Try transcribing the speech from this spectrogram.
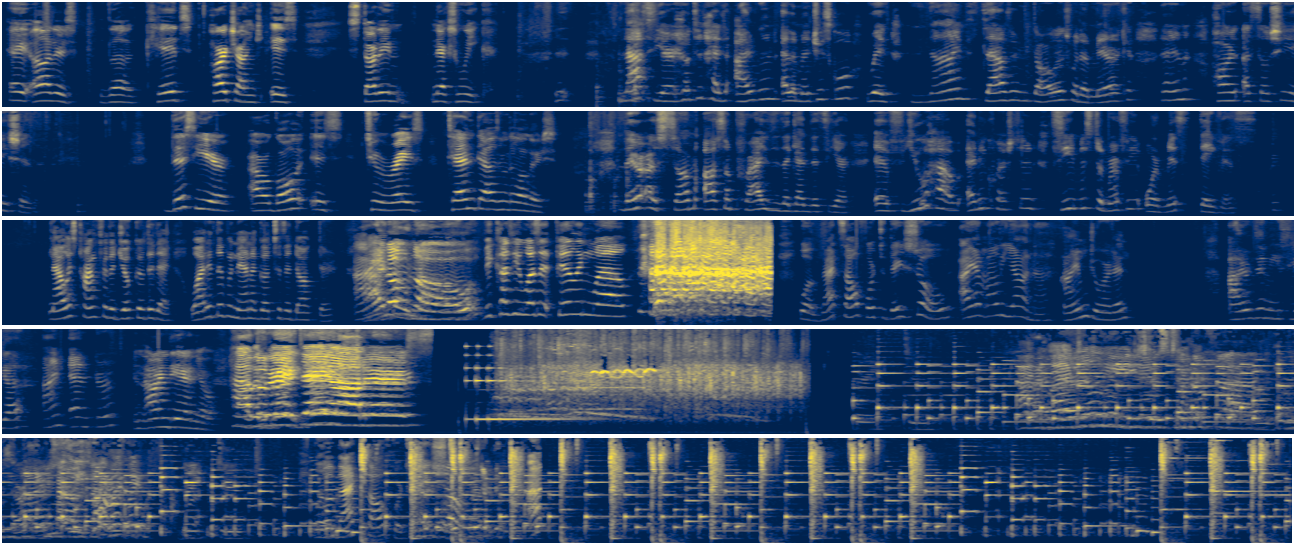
Hey, others, the Kids Heart Challenge is starting next week. Last year, Hilton Head Island Elementary School raised $9,000 for the American Heart Association. This year, our goal is to raise $10,000. There are some awesome prizes again this year. If you have any question, see Mr. Murphy or Miss Davis. Now it's time for the joke of the day. Why did the banana go to the doctor? I don't know. Because he wasn't feeling well. Well, that's all for today's show. I am Aliana. I'm Jordan. I'm Denicia. I'm Edgar. And I'm Daniel. Have a great day, that's all for today's show.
